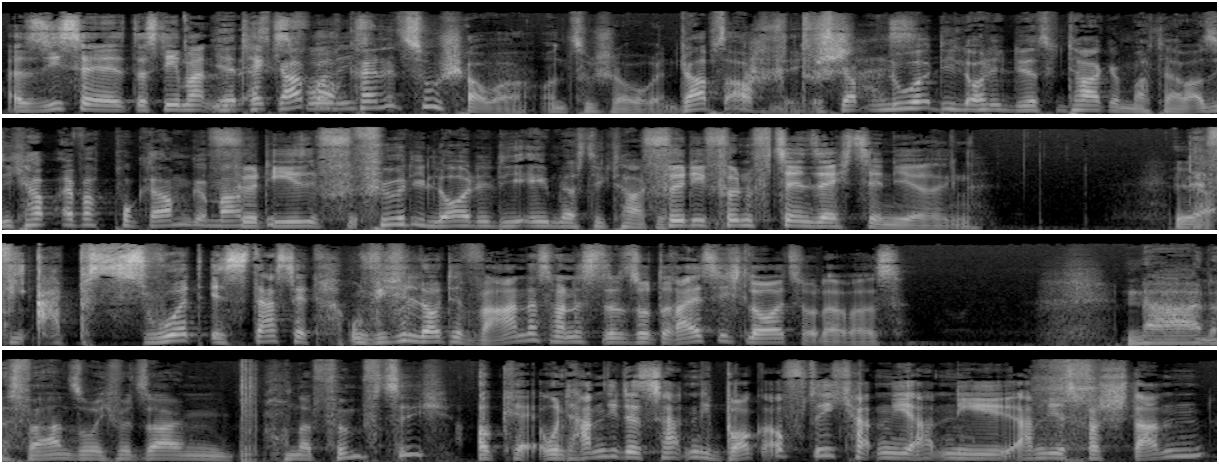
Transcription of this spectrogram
Also siehst ja, dass jemand einen Ja, es Text gab auch vorliest. keine Zuschauer und Zuschauerinnen. Gab's auch nicht. du Es gab Scheiße. nur die Leute, die das Diktat gemacht haben. Also ich habe einfach Programm gemacht Für die- für- die Leute, die eben das Diktat für die 15-, 16-Jährigen. ja. Ja. Wie absurd ist das denn? Und wie viele Leute waren das? Waren das so 30 Leute oder was? Na, das waren so, ich würde sagen 150. Okay, und haben die das, hatten die Bock auf dich? Hatten die, hatten die, haben die es verstanden?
